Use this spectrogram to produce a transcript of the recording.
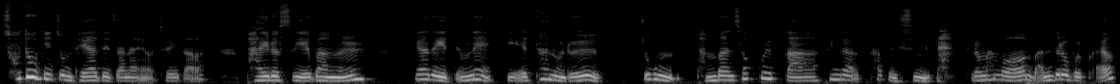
소독이 좀 돼야 되잖아요. 저희가 바이러스 예방을 해야 되기 때문에 이 에탄올을 조금 반반 섞을까 생각하고 있습니다. 그럼 한번 만들어 볼까요?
